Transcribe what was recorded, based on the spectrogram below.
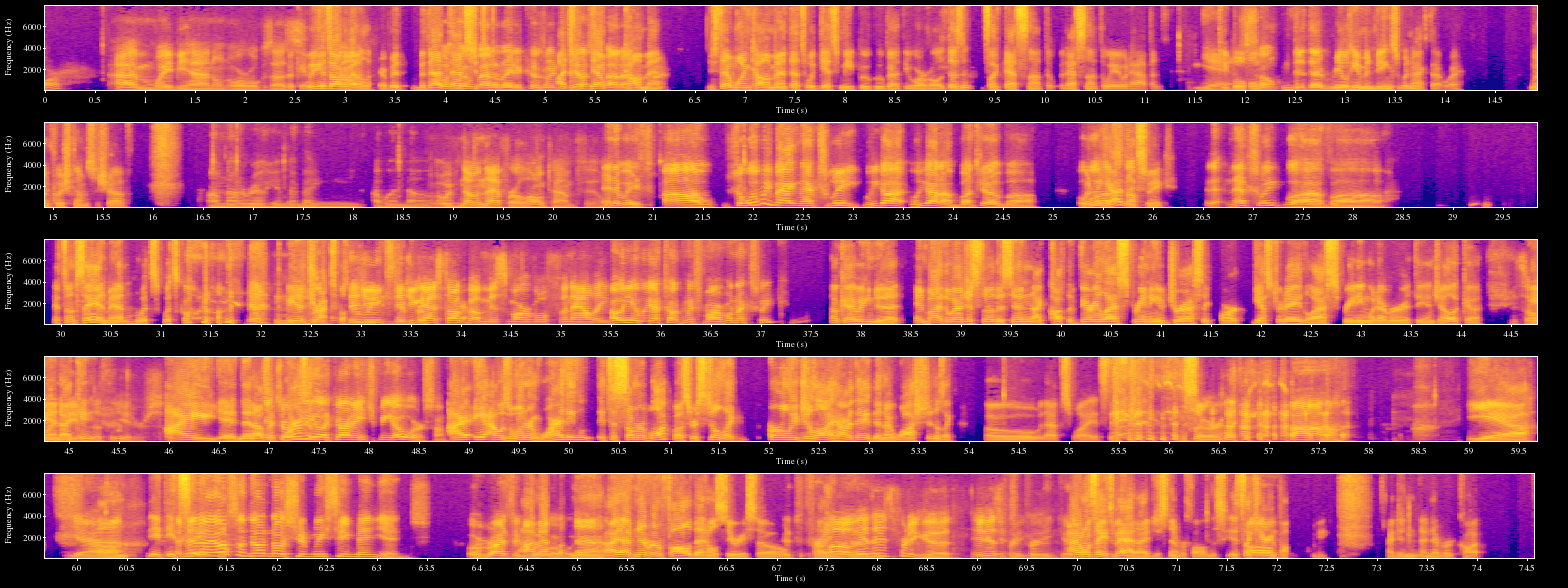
I'm way behind on Orville because I was Okay, we can talk about it later, but but that we'll that's talk about it later because we're I just, just that about out of comment. time. Just that one comment. That's what gets me poo poo about the Orville. It doesn't. It's like that's not the that's not the way it would happen. Yeah. People So th- that real human beings wouldn't act that way when push comes to shove. I'm not a real human being. I wouldn't know. Well, we've known that for a long time, Phil. Anyways, uh, so we'll be back next week. We got we got a bunch of uh. What do we we'll have got stuff- next week? Next week we'll have uh. That's what I'm saying, man. What's what's going on? Yeah. We had a dry spell. Did you, did you guys talk prepare. about Miss Marvel finale? Oh yeah, we got to talk Miss Marvel next week. Okay, we can do that. And by the way, I just throw this in. I caught the very last screening of Jurassic Park yesterday, the last screening, whatever, at the Angelika. it's already and I leaving can- the theaters. I and then I was It's like, why is already it like on HBO or something. I yeah, I was wondering why are they? It's a summer blockbuster. It's still like early July. How are they? Then I watched it. and I was like, oh, that's why it's so early. Uh, yeah. yeah. Um. It, and then it- I also don't know should we see Minions or Rise of Gru I'm or out, whatever. nah, I, I've never followed that whole series, so It's pretty oh, good. it is pretty good. It is It's pretty, pretty good. good. I don't say it's bad. I just never followed this. It's like Harry Um, Potter to me. I didn't. I never caught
